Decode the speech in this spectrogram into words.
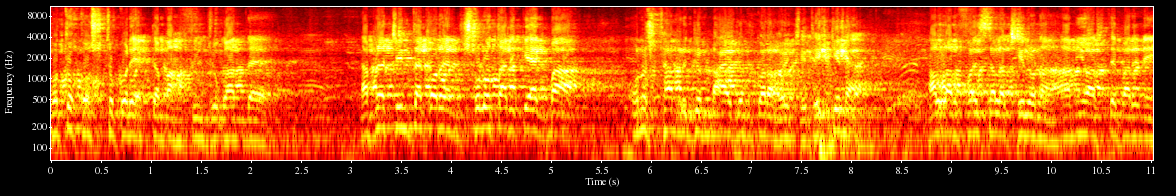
কত কষ্ট করে একটা মাহফিল যোগান দেয়। আপনার চিন্তা করেন, ষোলো তারিখে একবার অনুষ্ঠানের জন্য আয়োজন করা হয়েছে, ঠিক কিনা? আল্লাহর ফয়সালা ছিল না, আমিও আসতে পারিনি।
